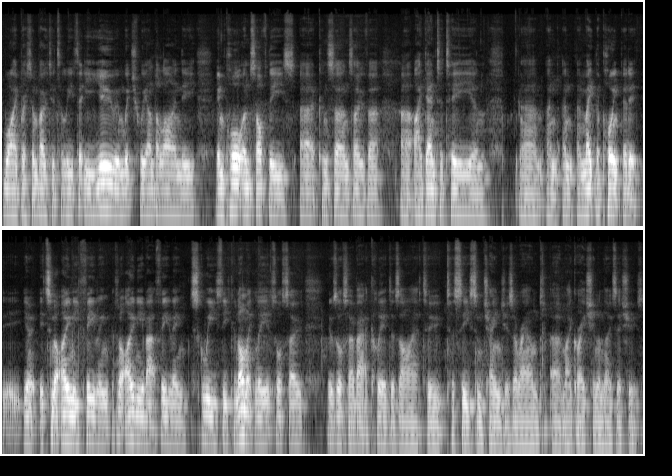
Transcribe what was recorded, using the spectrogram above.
Why Britain Voted to Leave the EU, in which we underline the importance of these uh, concerns over uh, identity and, um, and, and, and make the point that it, you know, it's not only feeling it's not only about feeling squeezed economically, it's also it was also about a clear desire to, to see some changes around uh, migration and those issues.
